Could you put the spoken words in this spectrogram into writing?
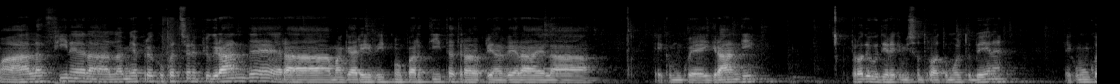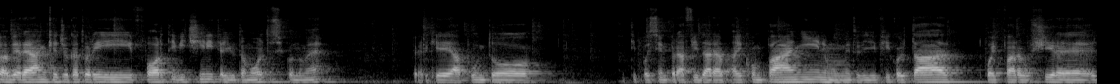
Ma alla fine la, la, mia preoccupazione più grande era magari il ritmo partita tra la primavera e, la, e comunque i grandi, però devo dire che mi sono trovato molto bene e comunque avere anche giocatori forti vicini ti aiuta molto secondo me, perché appunto ti puoi sempre affidare ai compagni nel momento di difficoltà, puoi far uscire,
